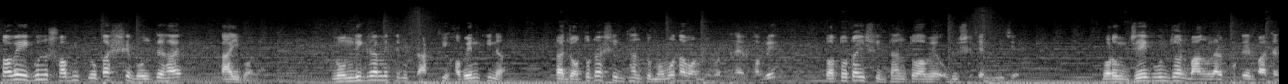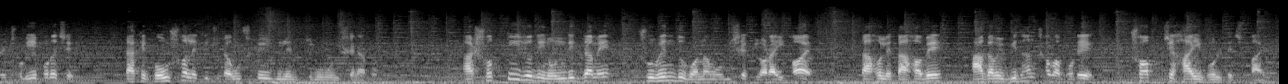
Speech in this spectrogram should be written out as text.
তবে এগুলো সবই প্রকাশ্যে বলতে হয়, তাই বলা। নন্দীগ্রামে তিনি প্রার্থী হবেন কিনা, তা যতটা সিদ্ধান্ত মমতা বন্দ্যোপাধ্যায়ের হবে, ততটাই সিদ্ধান্ত হবে অভিষেকের নিজের। বরং যে গুঞ্জন বাংলার ভোটের বাজারে ছড়িয়ে পড়েছে, তাকে কৌশলে কিছুটা উস্কেই দিলেন তৃণমূল সেনাপতি। আর সত্যিই যদি নন্দীগ্রামে শুভেন্দু বনাম অভিষেক লড়াই হয়, তাহলে তা হবে আগামী বিধানসভা ভোটে সবচেয়ে হাই ভোল্টেজ ফাইট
